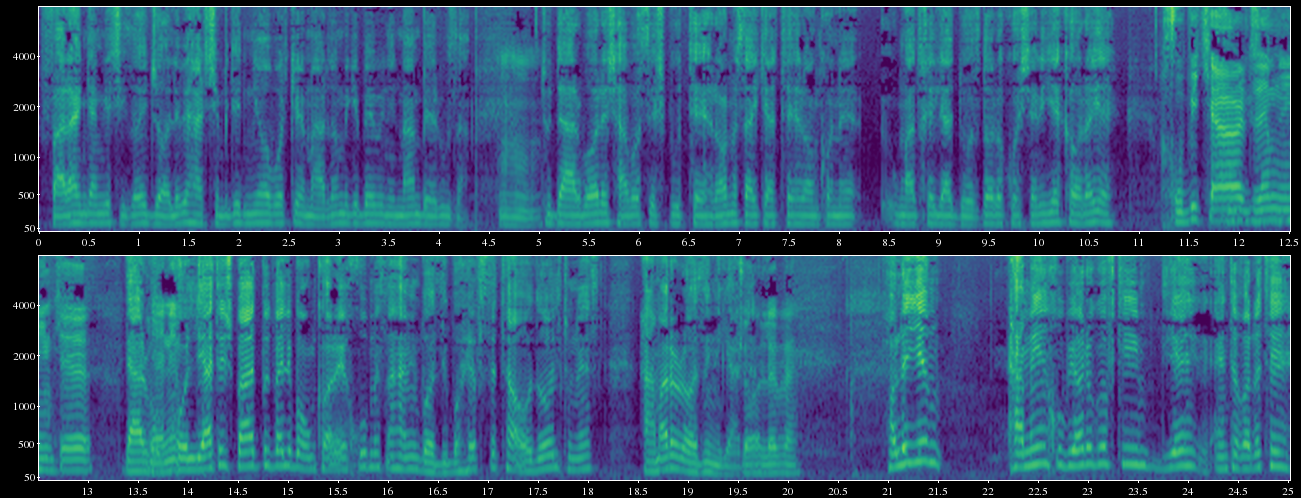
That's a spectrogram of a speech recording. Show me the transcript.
فرهنگم یه چیزای جالبی هر چی می‌دید می آورد که به مردم بگه ببینید من بروزم. تو دربارش حواسش بود تهران رو سعی کرد تهران کنه. اومد خیلی از دزدار رو کشت. یعنی یه کارای خوبی کرد ضمن اینکه در واقع یعنی... کلیتش بد بود ولی با اون کارهای خوب مثل همین بازی با حفظ تعادل تونست همه رو راضی نگرد جالبه. حالا یه همه این خوبی ها رو گفتیم یه انتقالات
